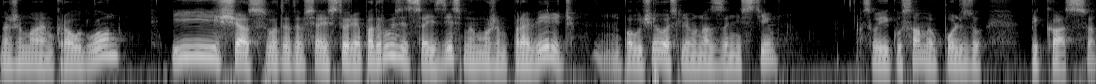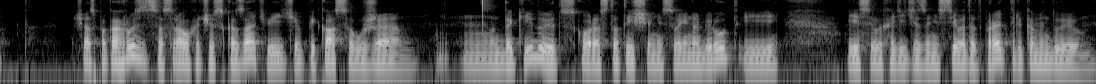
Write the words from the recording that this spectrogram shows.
нажимаем CrowdLoan. И сейчас вот эта вся история подгрузится, и здесь мы можем проверить, получилось ли у нас занести свои кусамы в пользу Пикассо. Сейчас пока грузится, сразу хочу сказать, видите, Пикассо уже докидывает, скоро 100 тысяч они свои наберут, и если вы хотите занести в этот проект, рекомендую,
